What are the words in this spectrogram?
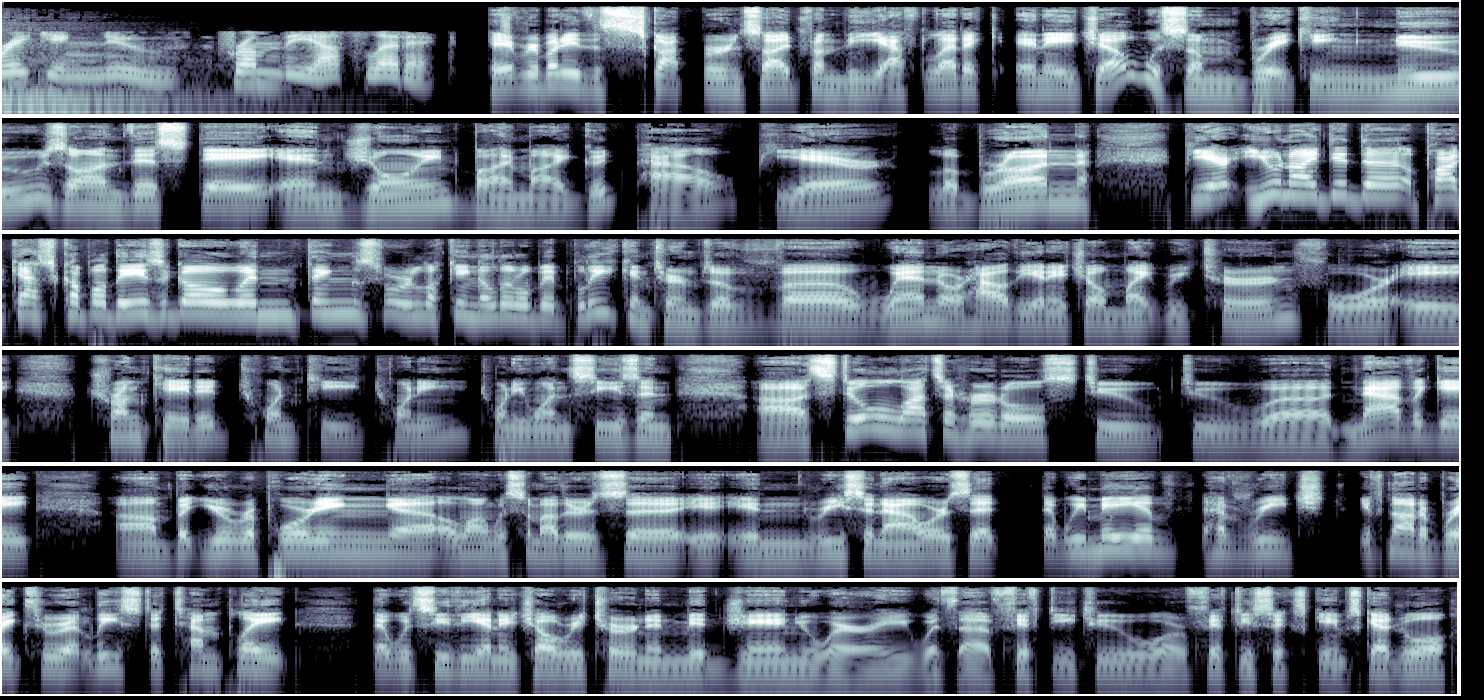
breaking news from The Athletic. Hey, everybody, this is Scott Burnside from The Athletic NHL with some breaking news on this day and joined by my good pal, Pierre LeBrun. Pierre, you and I did a podcast a couple days ago when things were looking a little bit bleak in terms of uh, when or how the NHL might return for a truncated 2020-21 season. Uh, still lots of hurdles to to uh, navigate, um, but you're reporting uh, along with some others uh, in recent hours that that we may have, have reached, if not a breakthrough, at least a template that would see the NHL return in mid January with a 52 or 56 game schedule.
